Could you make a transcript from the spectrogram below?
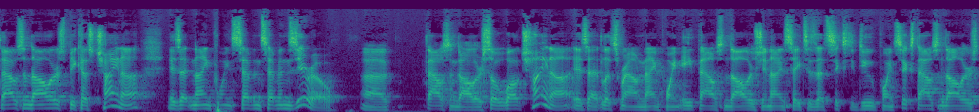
$1,000 because China is at 9.770. Uh, thousand dollars. So while China is at let's round nine point eight thousand dollars, the United States is at sixty two point six thousand dollars.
